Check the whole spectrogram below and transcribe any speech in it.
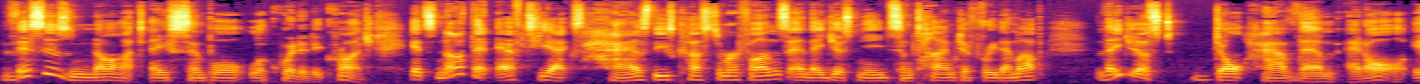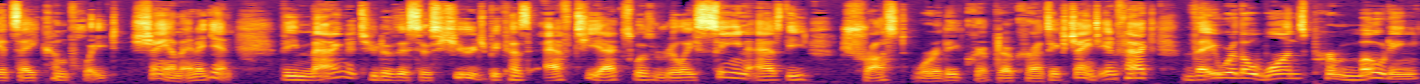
this is not a simple liquidity crunch. It's not that FTX has these customer funds and they just need some time to free them up. They just don't have them at all. It's a complete sham. And again, the magnitude of this is huge because FTX was really seen as the trustworthy cryptocurrency exchange. In fact, they were the ones promoting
